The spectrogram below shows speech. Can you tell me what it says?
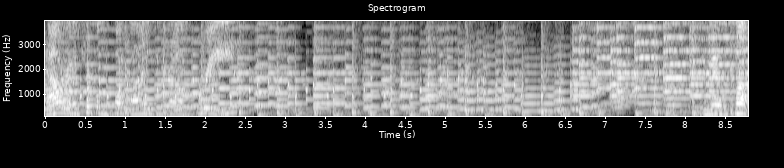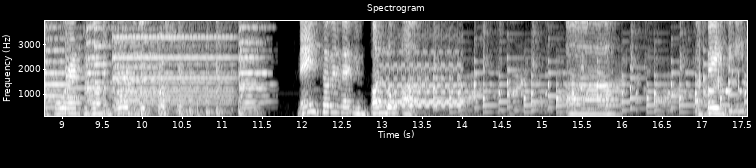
Now we're going to triple the point values in round three. And we have the top four answers on the board to this question. Name something that you bundle up. Uh, a baby.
